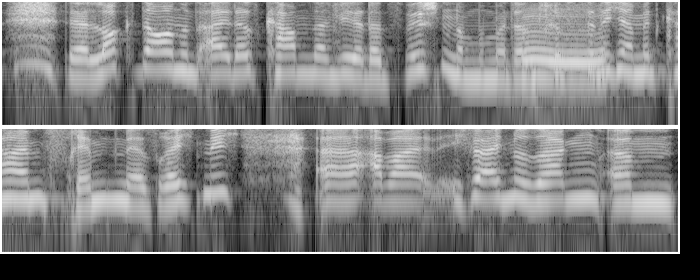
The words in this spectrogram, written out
Der Lockdown und all das kam dann wieder dazwischen. Und momentan mhm. triffst du dich ja mit keinem, Fremden erst recht nicht. Äh, aber ich will eigentlich nur sagen, ähm,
